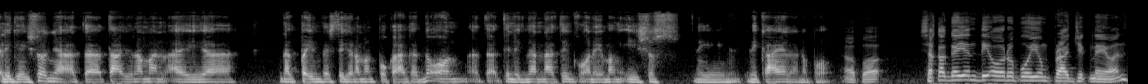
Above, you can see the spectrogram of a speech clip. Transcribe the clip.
allegation niya at ah, tayo naman ay ah, nagpa-investiga naman po kaagad noon at ah, tinignan natin kung ano yung mga issues ni, ni Kyle. Ano po. Opo. Sa Cagayan de Oro po yung project na yon?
